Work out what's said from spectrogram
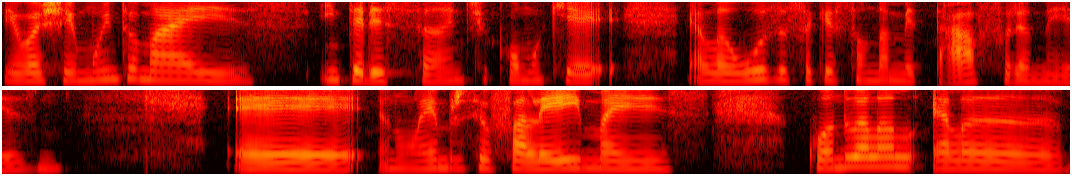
Eu achei muito mais interessante como que ela usa essa questão da metáfora mesmo. É, eu não lembro se eu falei, mas quando ela, ela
